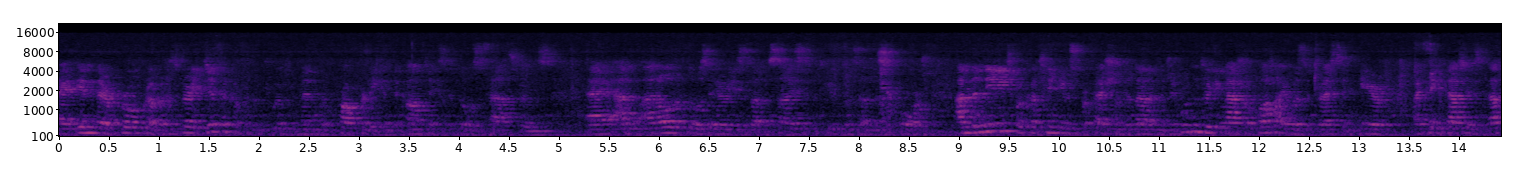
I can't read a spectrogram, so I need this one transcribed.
uh, in their programme, but it's very difficult for them to implement them properly in the context of those classrooms. Uh, and, and, all of those areas about the size of the pupils and the support. And the need for continuous professional development. It wouldn't really matter what I was addressing here. I think that is, that,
